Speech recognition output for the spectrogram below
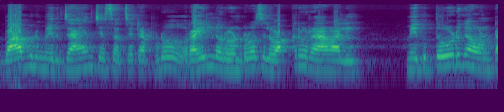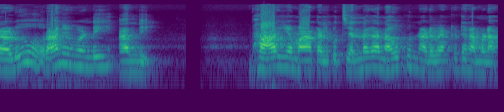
బాబుని మీరు జాయిన్ చేసి వచ్చేటప్పుడు రైల్లో రెండు రోజులు ఒక్కరూ రావాలి. మీకు తోడుగా ఉంటాడు రానివ్వండి అంది. భార్య మాటలకు చిన్నగా నవ్వుకున్నాడు వెంకటరమణ.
